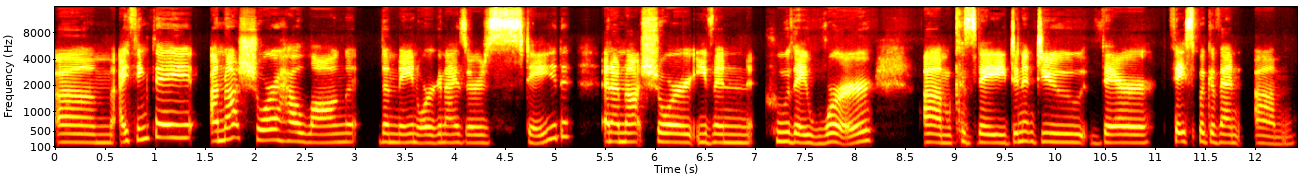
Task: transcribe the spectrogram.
Um, I think they, I'm not sure how long the main organizers stayed, and I'm not sure even who they were because they didn't do their Facebook event um,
